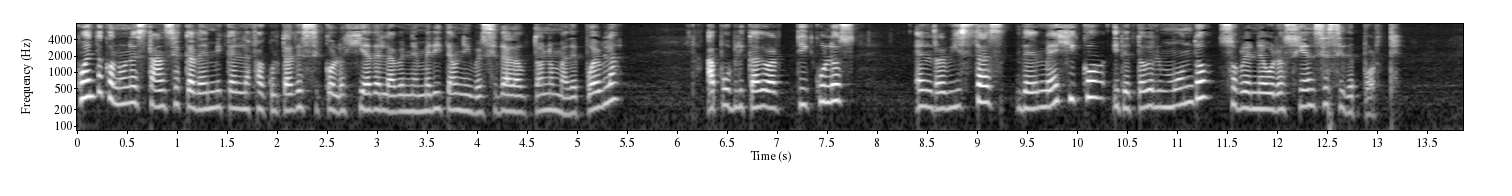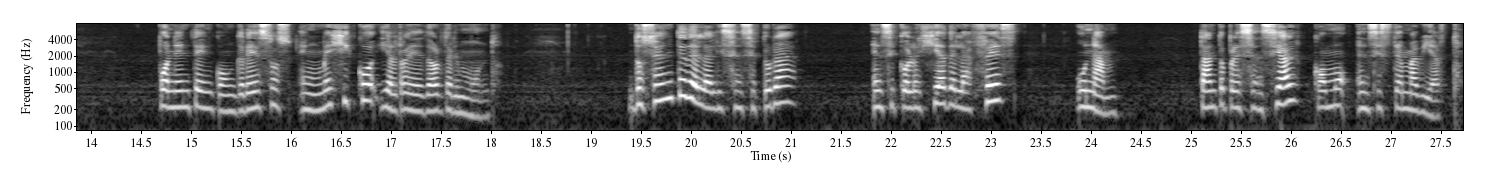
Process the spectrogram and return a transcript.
Cuenta con una estancia académica en la Facultad de Psicología de la Benemérita Universidad Autónoma de Puebla. Ha publicado artículos en revistas de México y de todo el mundo sobre neurociencias y deporte. Ponente en congresos en México y alrededor del mundo. Docente de la licenciatura en Psicología de la FES UNAM, tanto presencial como en sistema abierto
